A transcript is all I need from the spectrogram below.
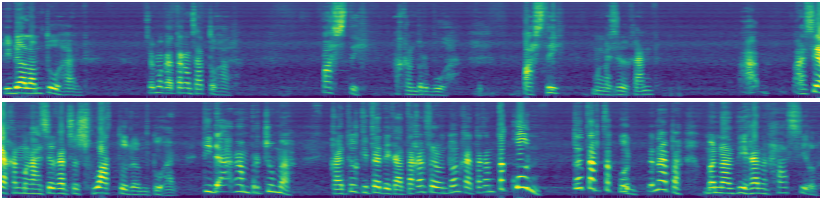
di dalam Tuhan, saya mau katakan satu hal. Pasti akan berbuah. Pasti menghasilkan pasti akan menghasilkan sesuatu dalam Tuhan. Tidak akan percuma. Karena itu kita dikatakan firman Tuhan katakan tekun, tetap tekun. Kenapa? Menantikan hasil.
